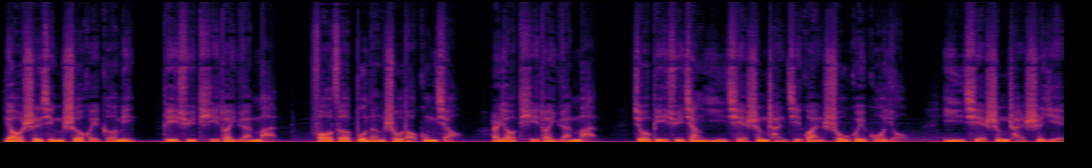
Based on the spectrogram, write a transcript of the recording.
要实行社会革命，必须体断圆满，否则不能收到功效；而要体断圆满，就必须将一切生产机关收归国有，一切生产事业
